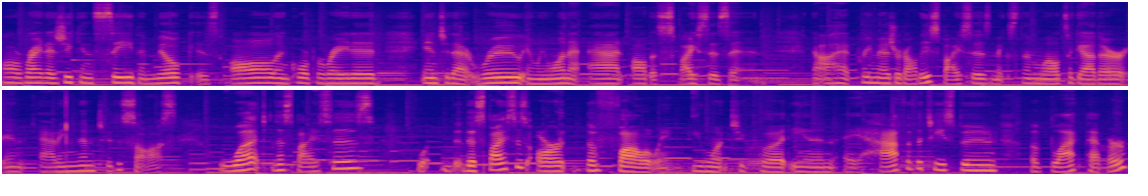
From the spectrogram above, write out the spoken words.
All right, as you can see, the milk is all incorporated into that roux and we want to add all the spices in. Now I have pre-measured all these spices, mixed them well together and adding them to the sauce. What the spices, the spices are the following. You want to put in a half of a teaspoon of black pepper,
